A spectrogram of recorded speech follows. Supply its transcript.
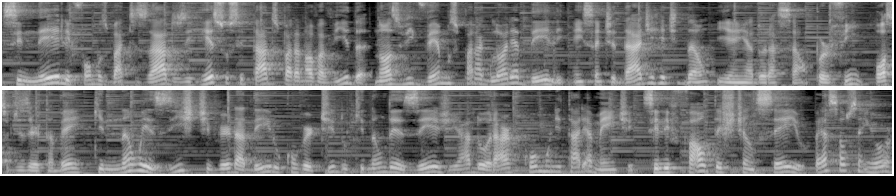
Se nele fomos batizados e ressuscitados, para a nova vida, nós vivemos para a glória dele, em santidade e retidão e em adoração. Por fim, posso dizer também que não existe verdadeiro convertido que não deseje adorar comunitariamente. Se lhe falta este anseio, peça ao Senhor.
